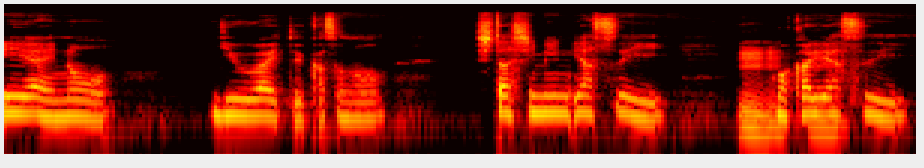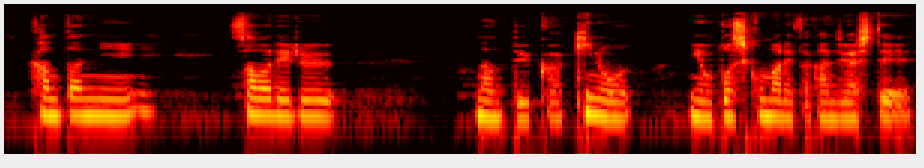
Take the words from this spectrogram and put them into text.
AI の UI というかその、親しみやすいうん。わかりやすい、簡単に触れる、なんていうか、機能に落とし込まれた感じがして、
